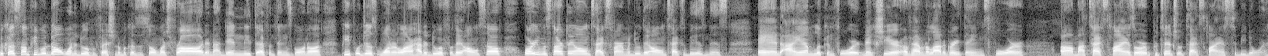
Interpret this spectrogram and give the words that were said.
because some people don't want to do a professional because there's so much fraud and identity theft and things going on. People just want to learn how to do it for their own self or even start their own tax firm and do their own tax business. And I am looking forward next year of having a lot of great things for uh, my tax clients or potential tax clients to be doing.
